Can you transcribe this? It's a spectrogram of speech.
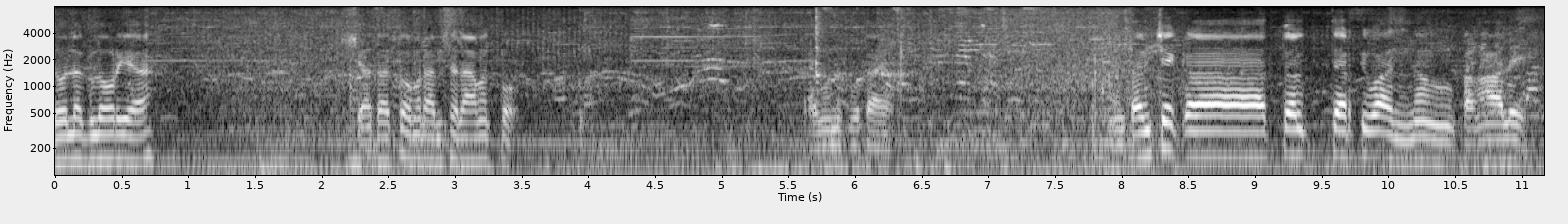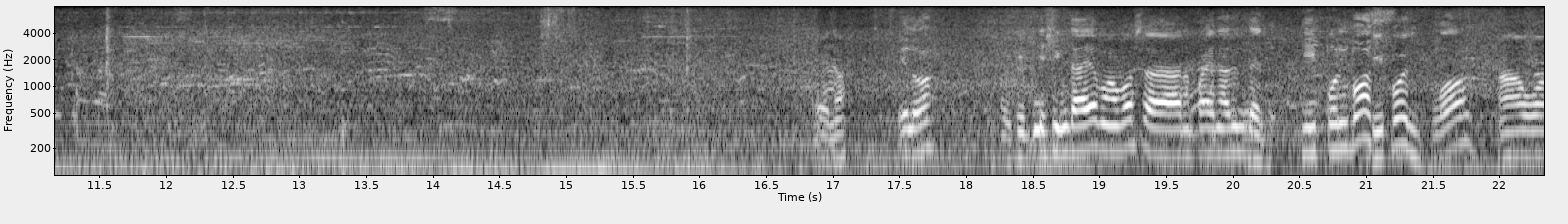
Lola Gloria. Shout out po, maraming salamat po. Kaya muna po tayo. Ang time check, ah, 12.31 ng tanghali. Ayun no? Yun o. Magpipishing tayo mga boss. Ah, anong pahin natin din? Hipon boss. Hipon. Oo. Makakuha,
